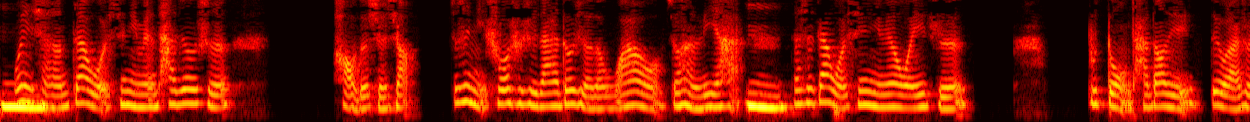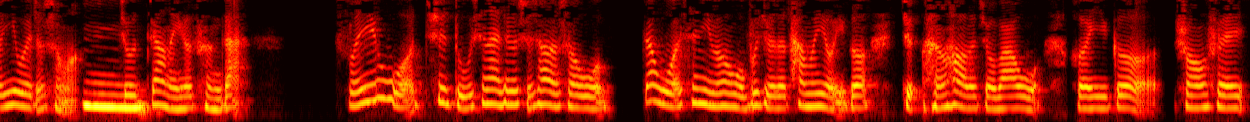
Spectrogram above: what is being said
嗯我以前在我心里面，它就是好的学校，就是你说出去大家都觉得哇哦就很厉害，嗯但是在我心里面，我一直不懂它到底对我来说意味着什么。嗯就这样的一个存在。所以我去读现在这个学校的时候，我在我心里面，我不觉得他们有一个就很好的九八五和一个双非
